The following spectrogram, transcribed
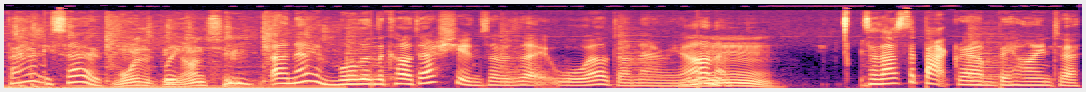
apparently so. more than Beyonce. I know, more than the Kardashians. I was like, well done, Ariana. Mm. So that's the background behind her.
